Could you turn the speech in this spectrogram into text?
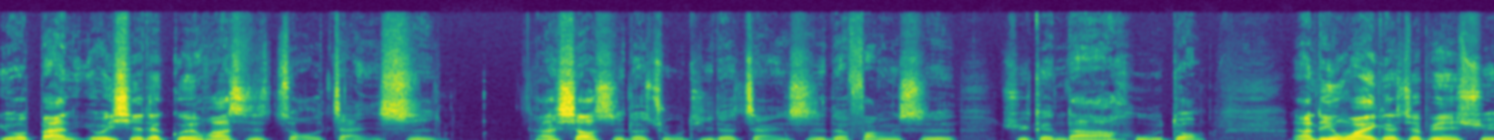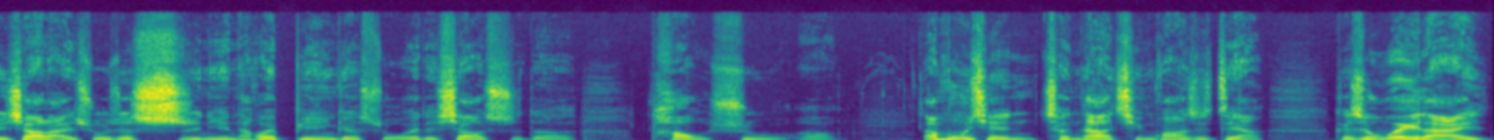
有一半有一些的规划是走展示。他校史的主题的展示的方式去跟大家互动，那另外一个这边学校来说，这十年他会编一个所谓的校史的套书啊。那目前成大的情况是这样，可是未来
